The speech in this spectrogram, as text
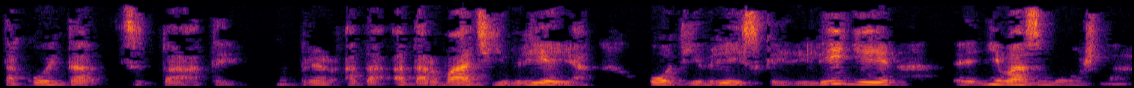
такой-то цитаты, например, оторвать еврея от еврейской религии э, невозможно.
